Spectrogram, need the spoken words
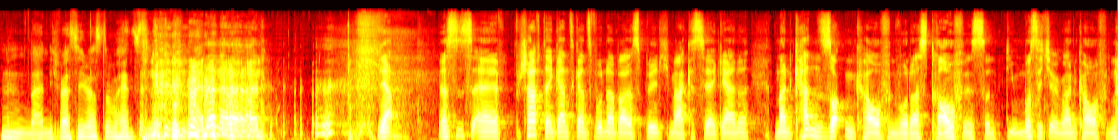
Hm, nein, ich weiß nicht, was du meinst. nein, nein, nein, nein, nein. Ja, das ist, äh, schafft ein ganz, ganz wunderbares Bild. Ich mag es sehr gerne. Man kann Socken kaufen, wo das drauf ist und die muss ich irgendwann kaufen.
